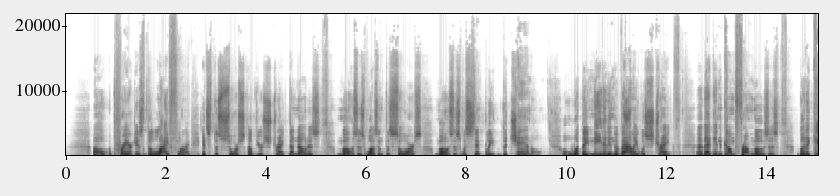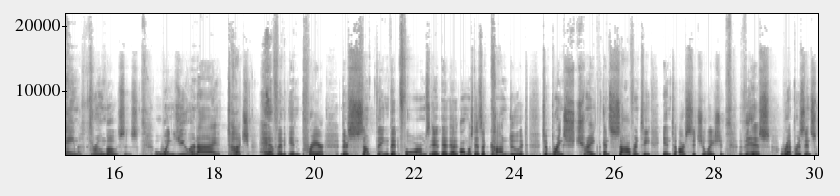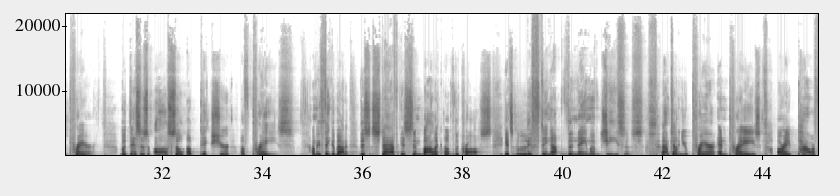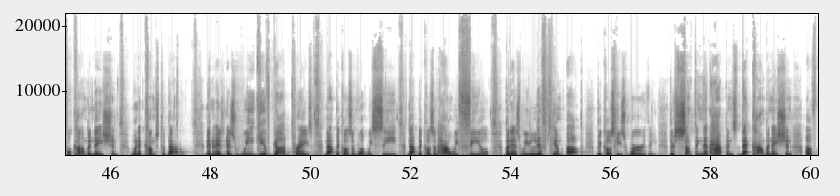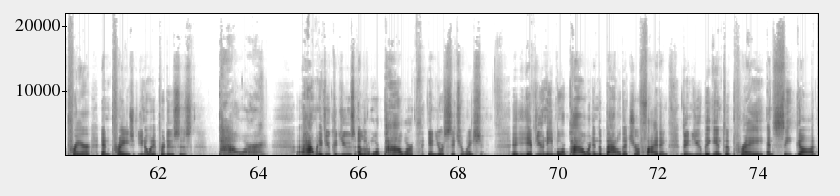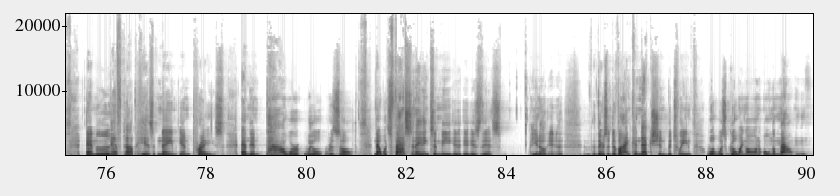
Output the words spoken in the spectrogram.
Oh, prayer is the lifeline, it's the source of your strength. Now, notice, Moses wasn't the source, Moses was simply the channel. What they needed in the valley was strength. Uh, that didn't come from Moses, but it came through Moses. When you and I touch heaven in prayer, there's something that forms almost as a conduit to bring strength and sovereignty into our situation. This represents prayer, but this is also a picture of praise. I mean, think about it. This staff is symbolic of the cross, it's lifting up the name of Jesus. I'm telling you, prayer and praise are a powerful combination when it comes to battle. Man, as, as we give God praise, not because of what we see, not because of how we feel, but as we lift Him up because He's worthy, there's something that happens, that combination of prayer and praise. You know what it produces? Power. How many of you could use a little more power in your situation? If you need more power in the battle that you're fighting, then you begin to pray and seek God and lift up His name in praise. And then power will result. Now, what's fascinating to me is, is this you know, there's a divine connection between what was going on on the mountain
